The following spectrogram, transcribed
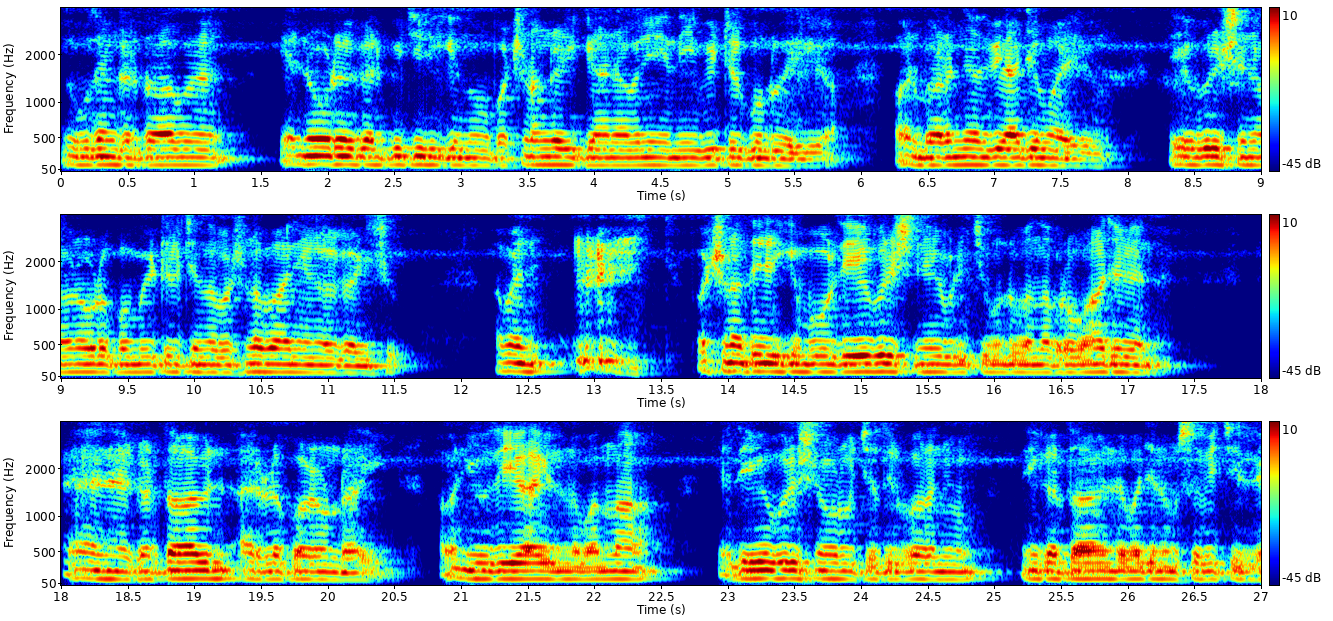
ദൂതൻ കർത്താവ് എന്നോട് കൽപ്പിച്ചിരിക്കുന്നു ഭക്ഷണം കഴിക്കാൻ അവനെ നീ വീട്ടിൽ കൊണ്ടുവരിക. അവൻ പറഞ്ഞത് വ്യാജമായിരുന്നു. ദൈവപുരുഷൻ അവനോടൊപ്പം വീട്ടിൽ ചെന്ന് ഭക്ഷണപാനീയങ്ങൾ കഴിച്ചു. അവൻ ഭക്ഷണത്തിനിരിക്കുമ്പോൾ ദേവപുരുഷനെ വിളിച്ചു കൊണ്ടുവന്ന പ്രവാചകൻ കർത്താവിൻ അരുളപ്പാടുണ്ടായി. അവൻ യുവതിയായി നിന്ന് വന്ന ദൈവപുരുഷനോട് ഉച്ചത്തിൽ പറഞ്ഞു നീ കർത്താവിന്റെ വചനം ശ്രവിച്ചില്ല.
